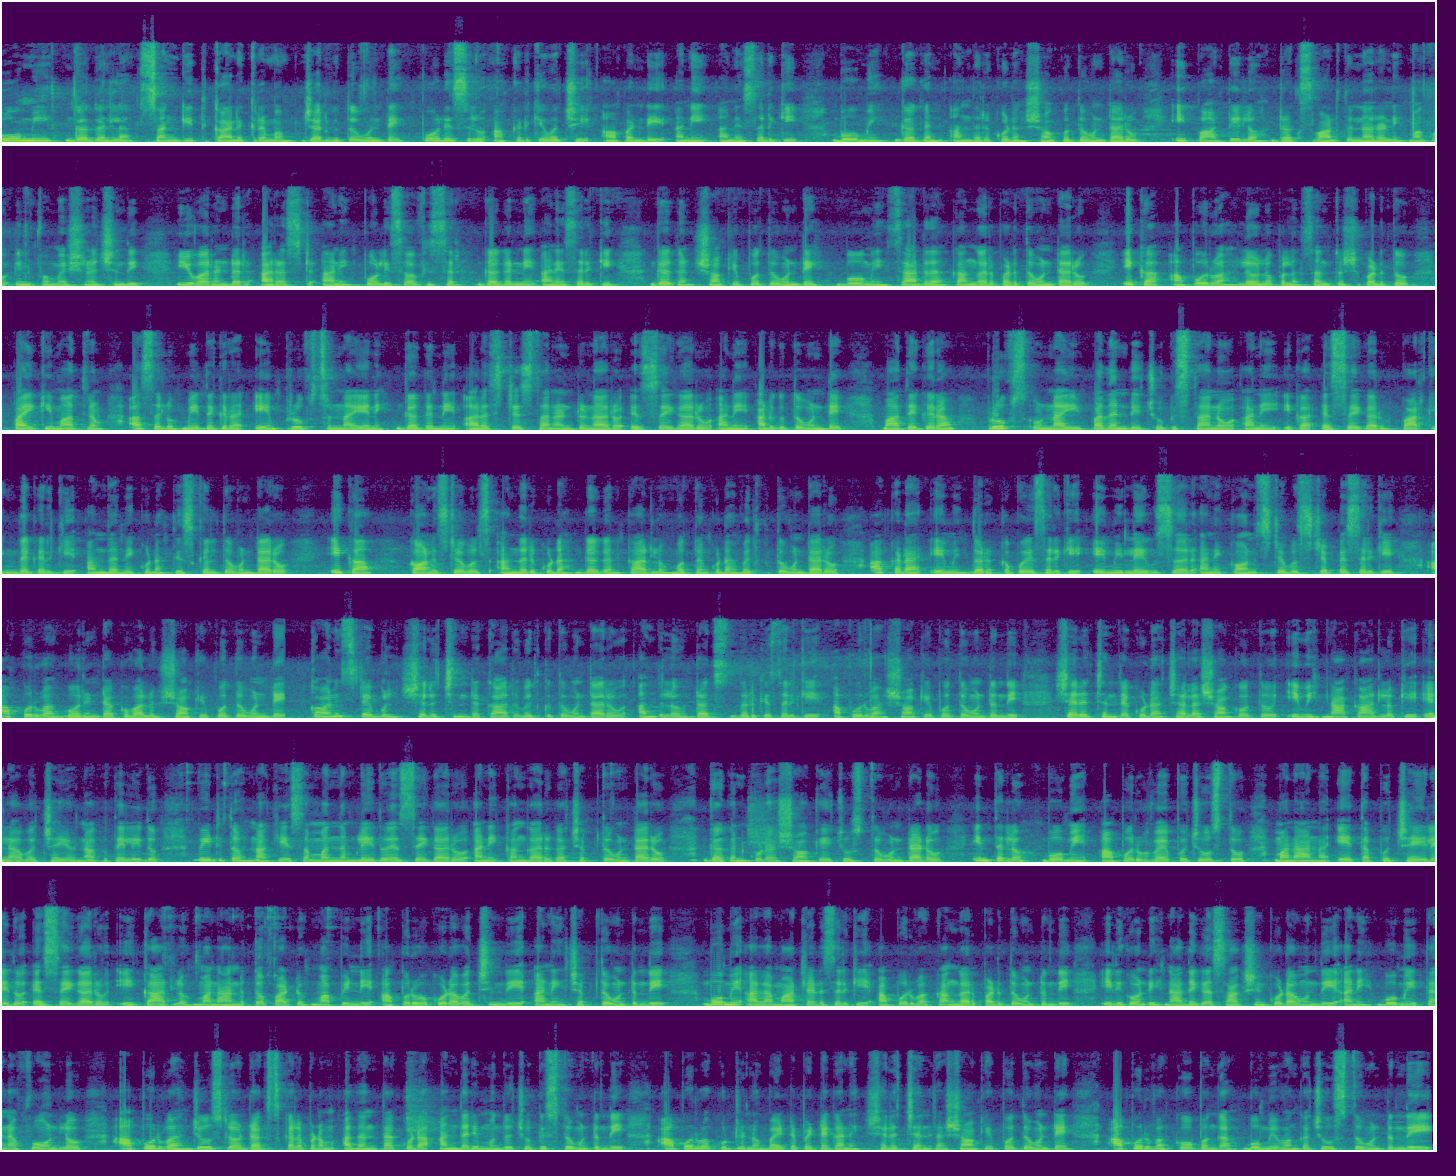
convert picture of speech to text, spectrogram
భూమి గగన్ల సంగీత్ కార్యక్రమం జరుగుతూ ఉంటే పోలీసులు అక్కడికి వచ్చి ఆపండి అని అనేసరికి భూమి గగన్ అందరూ కూడా షాక్ అవుతూ ఉంటారు. ఈ పార్టీలో డ్రగ్స్ వాడుతున్నారని మాకు ఇన్ఫర్మేషన్ వచ్చింది. యువర్ అండర్ అరెస్ట్ అని పోలీస్ ఆఫీసర్ గగన్ని అనేసరికి గగన్ షాక్ అయిపోతూ ఉంటే భూమి శారద కంగారు పడుతూ ఉంటారు. ఇక అపూర్వ లోపల సంతోషపడుతూ పైకి మాత్రం అసలు మీ దగ్గర ఏం ప్రూఫ్స్ ఉన్నాయని గగన్ని అరెస్ట్ చేస్తానంటున్నారు ఎస్ఐ గారు అని అడుగుతూ ఉంటే మా దగ్గర ప్రూఫ్స్ ఉన్నాయి పదండి చూపిస్తాను అని ఇక ఎస్ఐ గారు పార్కింగ్ దగ్గరికి అందరినీ కూడా తీసుకెళ్తూ ఉంటారు. ఇక కానిస్టేబుల్స్ అందరూ కూడా గగన్ కార్లో మొత్తం కూడా వెతుకుతూ ఉంటారు. అక్కడ ఏమీ దొరక్కపోయేసరికి ఏమీ లేవు సార్ అని కానిస్టేబుల్స్ చెప్పేసరికి అపూర్వ గోరింటాకు వాళ్ళు షాక్ అయిపోతూ ఉంటే కానిస్టేబుల్ శరత్చంద్ర కారు వెతుకుతూ ఉంటారు. అందులో డ్రగ్స్ దొరికేసరికి అపూర్వ షాక్ అయిపోతూ ఉంటుంది. శరత్చంద్ర కూడా చాలా షాక్ అవుతూ ఇవి నా కార్లోకి ఎలా వచ్చాయో నాకు తెలియదు వీటితో నాకే సంబంధం లేదు ఎస్ఐ గారు అని కంగారుగా చెప్తూ ఉంటారు. గగన్ కూడా షాక్ షాకే చూస్తూ ఉంటాడు. ఇంతలో భూమి అపూర్వ వైపు చూస్తూ మా నాన్న ఏ తప్పు చేయలేదు ఎస్ఐ గారు. ఈ కార్లో మా నాన్నతో పాటు మా పిండి అపూర్వ కూడా వచ్చింది అని చెప్తూ ఉంటుంది. భూమి అలా మాట్లాడేసరికి అపూర్వ కంగారు పడుతూ ఉంటుంది. ఇదిగోండి నా దగ్గర సాక్ష్యం కూడా ఉంది అని భూమి తన ఫోన్లో అపూర్వ జ్యూస్లో డ్రగ్స్ కలపడం అదంతా కూడా అందరి ముందు చూపిస్తూ ఉంటుంది. అపూర్వ కుట్రను బయట పెట్టగానే శరత్చంద్ర షాక్ అయిపోతూ ఉంటే అపూర్వ కోపంగా భూమి వంక చూస్తూ ఉంటుంది.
